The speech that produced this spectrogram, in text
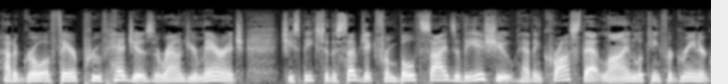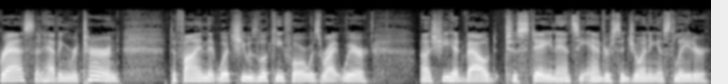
How to Grow Affair Proof Hedges Around Your Marriage. She speaks to the subject from both sides of the issue, having crossed that line looking for greener grass and having returned to find that what she was looking for was right where uh, she had vowed to stay. Nancy Anderson joining us later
